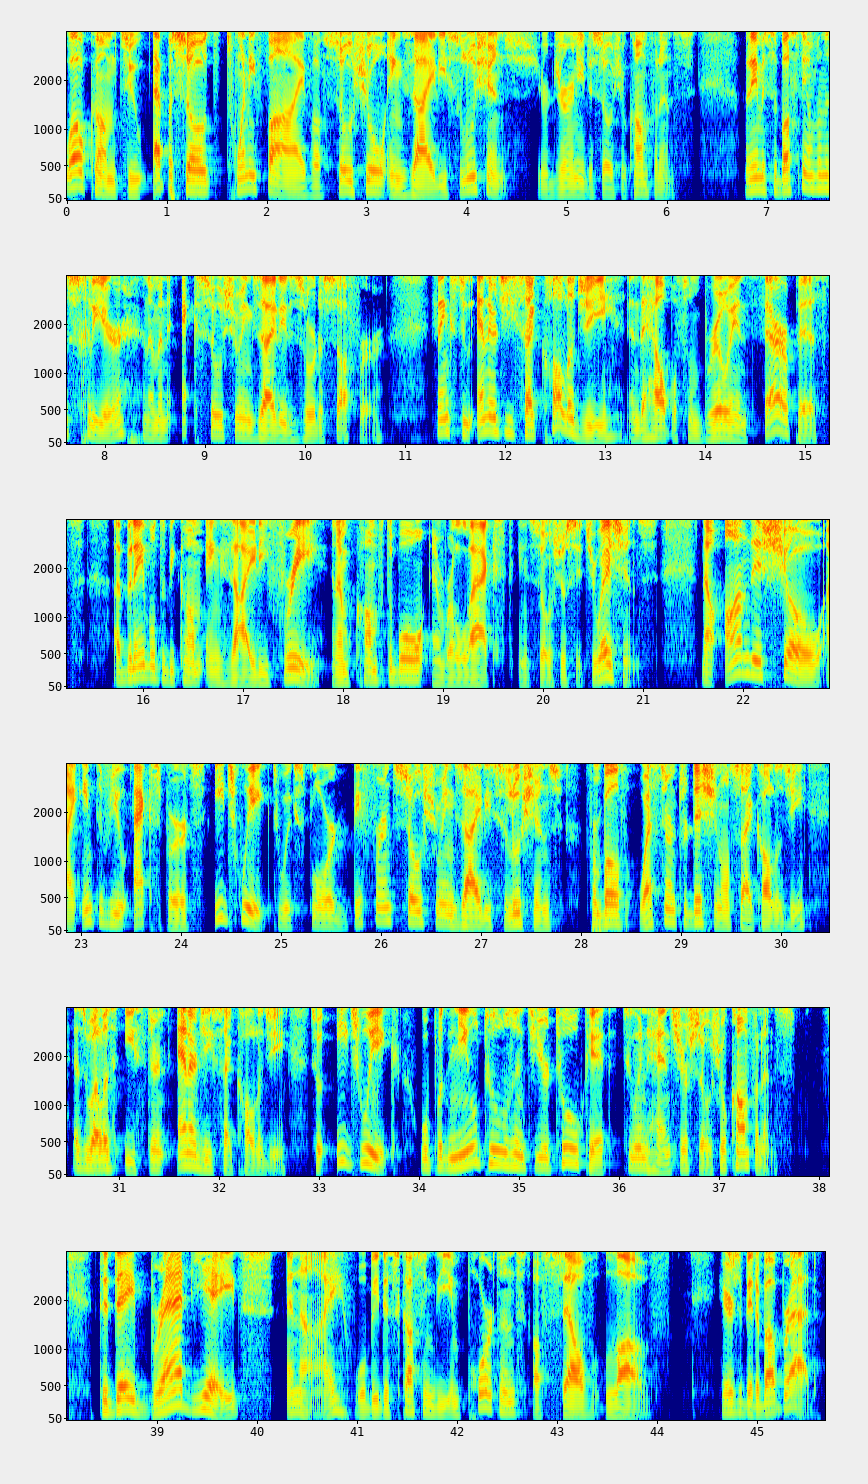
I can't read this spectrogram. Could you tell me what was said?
Welcome to episode 25 of Social Anxiety Solutions, your journey to social confidence. My name is Sebastiaan van der Schrier, and I'm an ex social anxiety disorder sufferer. Thanks to energy psychology and the help of some brilliant therapists, I've been able to become anxiety free and I'm comfortable and relaxed in social situations. Now, on this show, I interview experts each week to explore different social anxiety solutions from both Western traditional psychology as well as Eastern energy psychology. So each week, we'll put new tools into your toolkit to enhance your social confidence. Today, Brad Yates and I will be discussing the importance of self love. Here's a bit about Brad.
